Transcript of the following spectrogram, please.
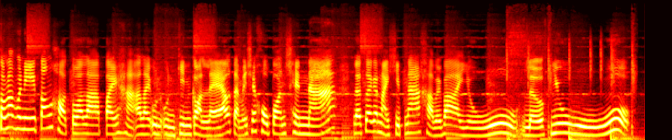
สำหรับวันนี้ต้องขอตัวลาไปหาอะไรอุ่น ๆ กินก่อนแล้ว แต่ไม่ใช่โคปอนเชนนะ แล้วเจอกันใหม่คลิปหน้าค่ะบ๊ายบายยู love you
